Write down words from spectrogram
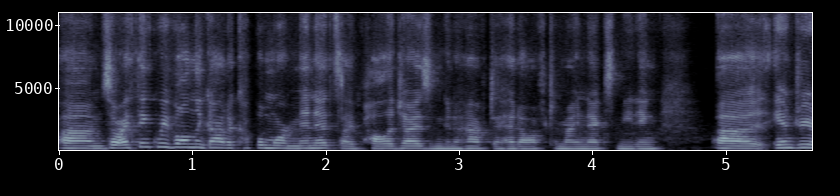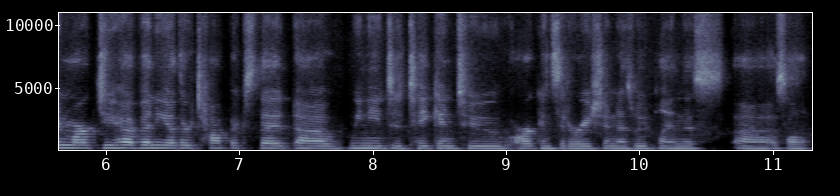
Um, so I think we've only got a couple more minutes. I apologize. I'm going to have to head off to my next meeting. Uh, Andrea and Mark, do you have any other topics that uh, we need to take into our consideration as we plan this uh, assault?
